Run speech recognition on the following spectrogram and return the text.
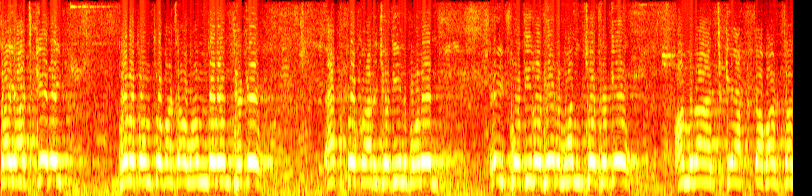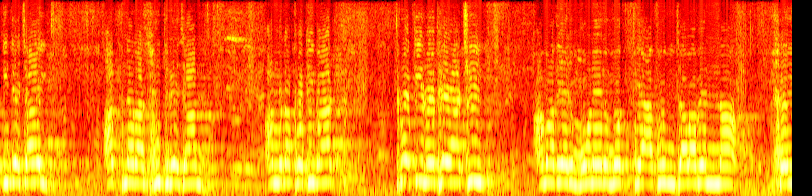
তাই আজকের এই গণতন্ত্র বাঁচাও আন্দোলন থেকে এক প্রকার যেদিন বলেন, এই প্রতিরোধের মঞ্চ থেকে আমরা আজকে একটা বার্তা দিতে চাই, আপনারা শুধরে যান। আমরা প্রতিবাদ, প্রতিরোধে আছি। আমাদের মনের মধ্যে আগুন জ্বালাবেন না। সেই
